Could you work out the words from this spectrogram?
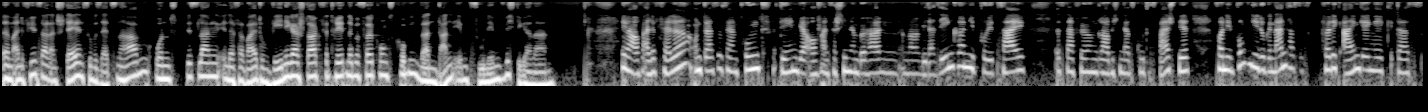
ähm, eine Vielzahl an Stellen zu besetzen haben und bislang in der Verwaltung weniger stark vertretene Bevölkerungsgruppen werden dann eben zunehmend wichtiger werden. Ja, auf alle Fälle. Und das ist ja ein Punkt, den wir auch an verschiedenen Behörden immer wieder sehen können. Die Polizei ist dafür, glaube ich, ein ganz gutes Beispiel. Von den Punkten, die du genannt hast, ist völlig eingängig, dass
